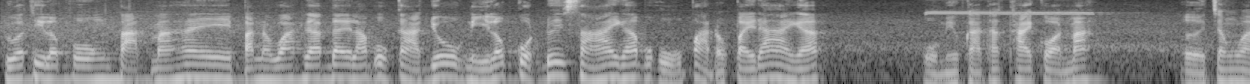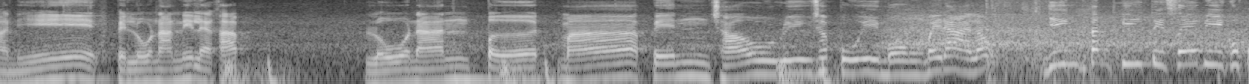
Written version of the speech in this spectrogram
ถือว่าธีรพงศ์ตัดมาให้ปนวัตครับได้รับโอกาสโยกหนีแล้วกดด้วยซ้ายครับโอ้โหปัดออกไปได้ครับโอ้มีโอกาสทักทายก่อนมาเออจังหวะนี้เป็นโลนันนี่แหละครับ โลนันเปิดมาเป็นเชาริวชปุยมงไม่ได้แล้ว ยิงทันทีติดเซฟอีกโอ้โห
